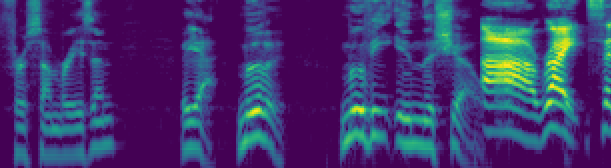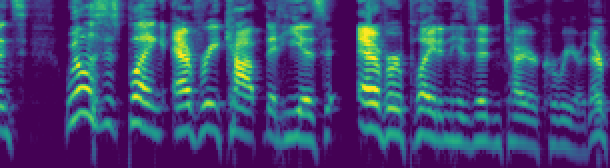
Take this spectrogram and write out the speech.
for some reason. But yeah, movie, movie in the show. Ah, right, since Willis is playing every cop that he has ever played in his entire career. They're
